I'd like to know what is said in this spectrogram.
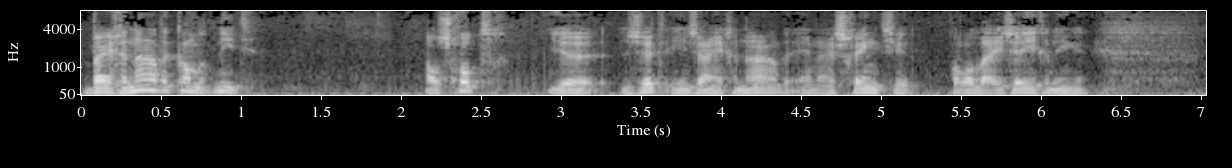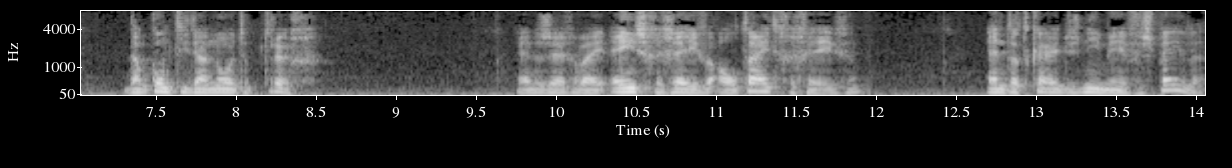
Bij genade kan het niet. Als God je zet in zijn genade en hij schenkt je allerlei zegeningen, dan komt hij daar nooit op terug. En dan zeggen wij eens gegeven, altijd gegeven. En dat kan je dus niet meer verspelen.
